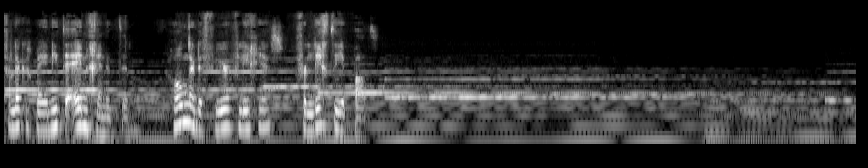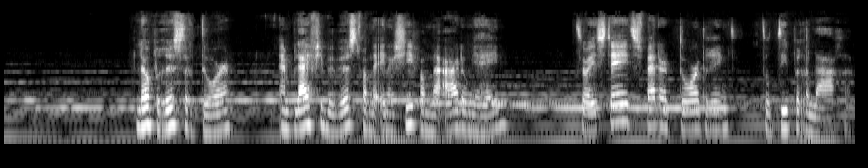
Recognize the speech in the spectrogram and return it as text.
Gelukkig ben je niet de enige in de tunnel. Honderden vuurvliegjes verlichten je pad. Loop rustig door en blijf je bewust van de energie van de aarde om je heen, terwijl je steeds verder doordringt tot diepere lagen.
